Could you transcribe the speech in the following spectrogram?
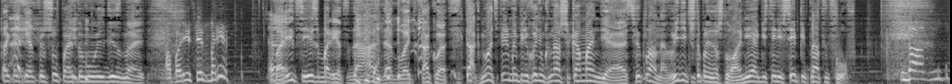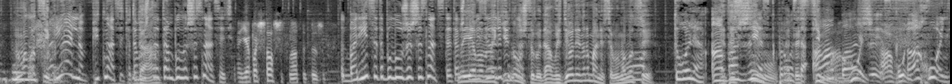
Так как я пишу, поэтому иди знай. А Борис есть Борис. Борец есть борец, да, да, бывает такое. Так, ну а теперь мы переходим к нашей команде. Э, Светлана, видите, что произошло? Они объяснили все 15 слов. Да, Ну, молодцы. А реально 15, потому Да. что там было 16. Я посчитал 16 тоже. Борец это было уже 16, так Ну, что я мы вам сделали накинул, 15. чтобы, да, вы сделали нормально все, вы молодцы. Толя, Это обожеск просто. это стимул. Обожеск. Огонь, Огонь.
